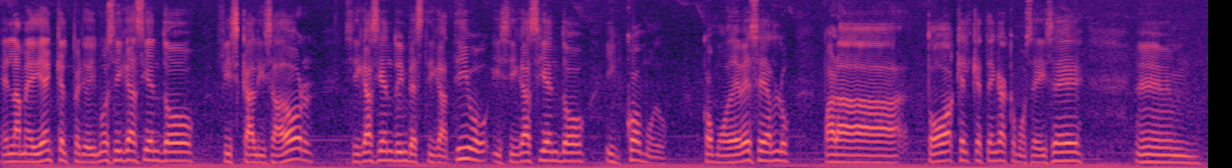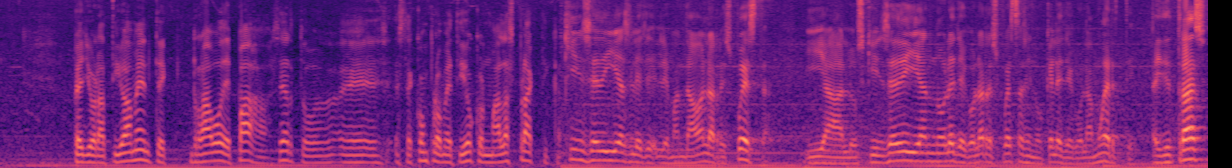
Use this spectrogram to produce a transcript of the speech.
en la medida en que el periodismo siga siendo fiscalizador, siga siendo investigativo y siga siendo incómodo, como debe serlo para todo aquel que tenga, como se dice em, peyorativamente, rabo de paja, ¿cierto? Eh, esté comprometido con malas prácticas. 15 días le, le mandaban la respuesta y a los 15 días no le llegó la respuesta, sino que le llegó la muerte. Hay detrás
